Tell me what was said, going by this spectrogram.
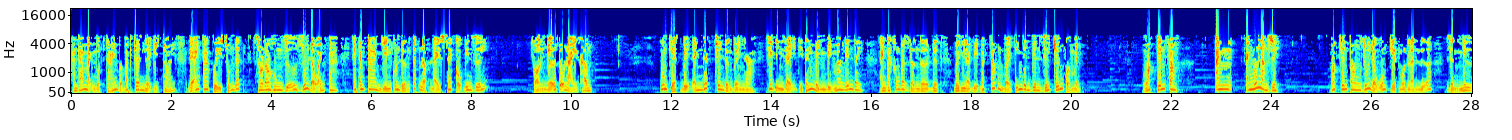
Hắn đá mạnh một cái vào bắp chân người bị trói, để anh ta quỳ xuống đất, sau đó hung dữ rúi đầu anh ta, ép anh ta nhìn con đường tấp nập đầy xe cổ bên dưới. Còn nhớ chỗ này không? Uông Kiệt bị đánh ngất trên đường về nhà, khi tỉnh dậy thì thấy mình bị mang đến đây, anh ta không bao giờ ngờ được mình lại bị bắt cóc bởi chính nhân viên dưới trướng của mình. Hoắc Kiến Phong, anh, anh muốn làm gì? Hoắc Kiến Phong dúi đầu uống Kiệt một lần nữa, dường như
